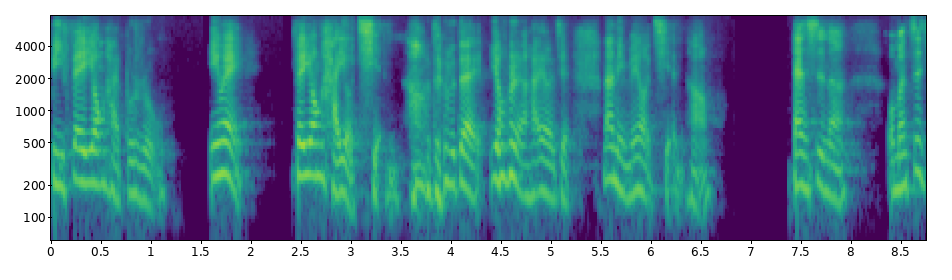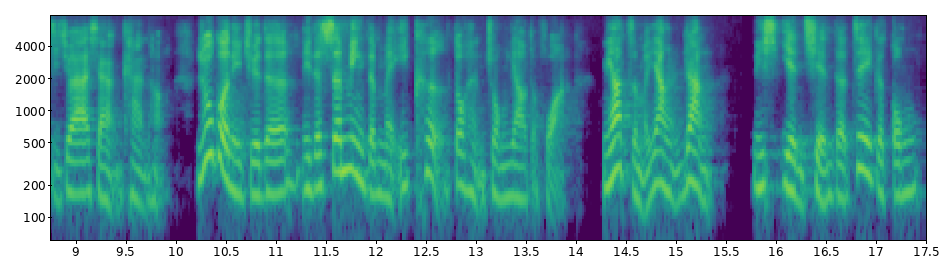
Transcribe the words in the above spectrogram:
比菲佣还不如，因为菲佣还有钱，哈，对不对？佣人还有钱，那你没有钱，哈。但是呢，我们自己就要想想看，哈，如果你觉得你的生命的每一刻都很重要的话，你要怎么样让你眼前的这个工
